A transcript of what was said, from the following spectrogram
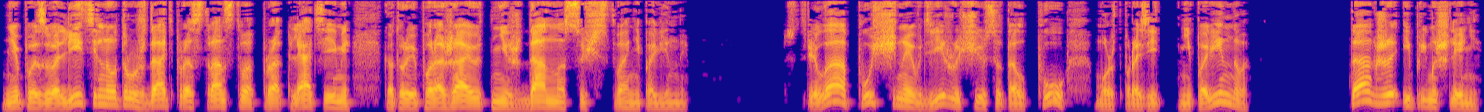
Непозволительно утруждать пространство проклятиями, которые поражают нежданно существа неповинны. Стрела, опущенная в движущуюся толпу, может поразить неповинного. Так же и при мышлении.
